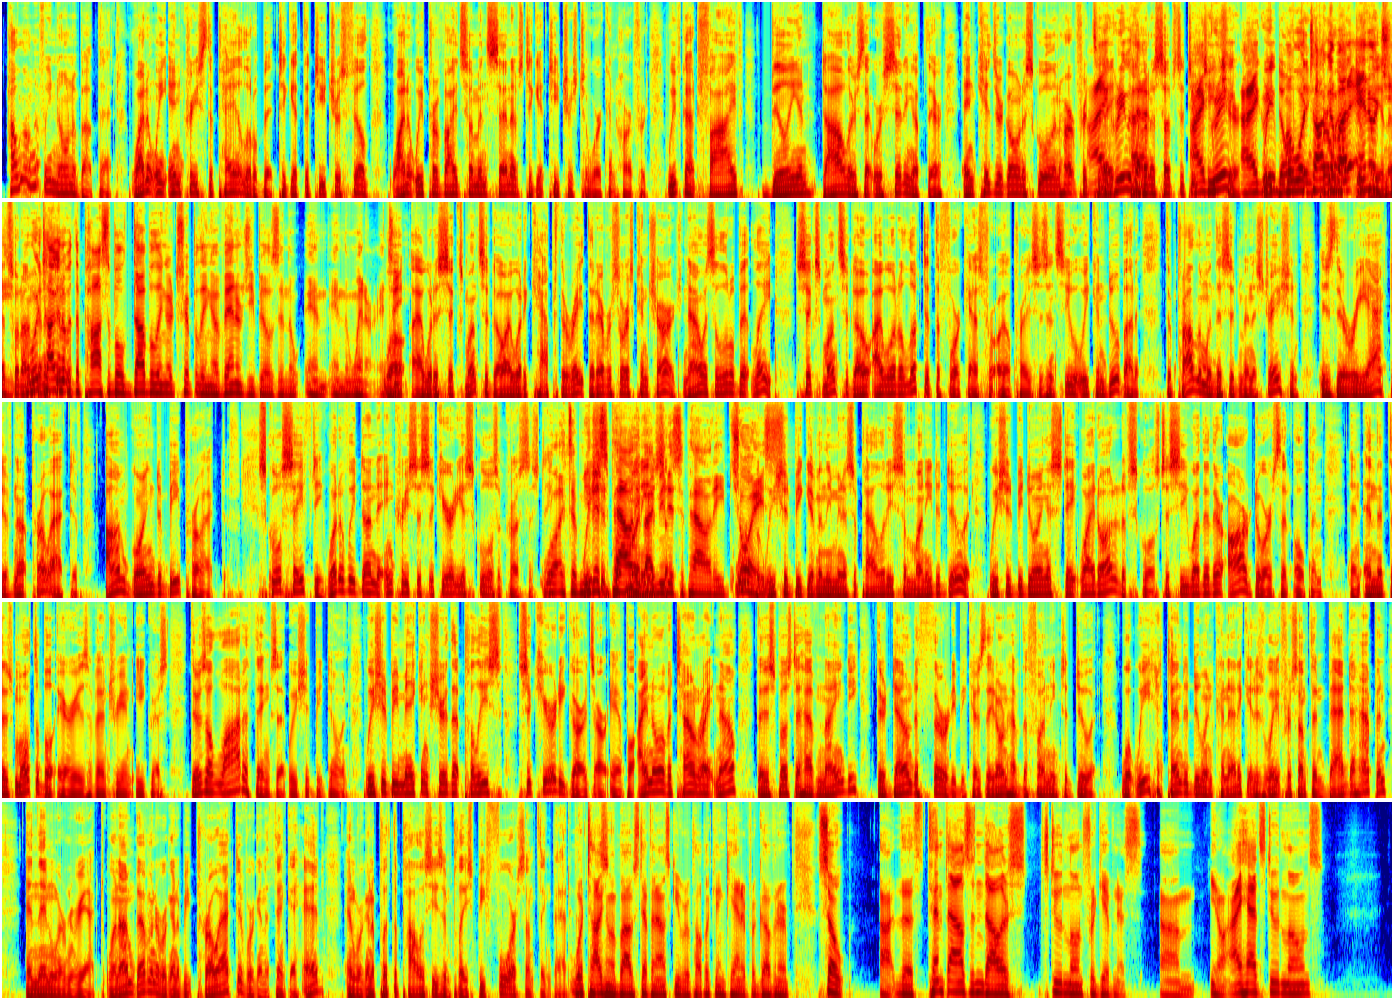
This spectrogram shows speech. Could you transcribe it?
How long have we known about that? Why don't we increase the pay a little bit to get the teachers filled? Why don't we provide some incentives to get teachers to work in Hartford? We've got $5 billion that we're sitting up there, and kids are going to school in Hartford today I agree with having that. a substitute I agree. teacher. I agree, we but we're talking about energy. that's what I'm we're talking do. about the possible doubling or tripling of energy bills in the in, in the winter. And well, so, I would have six months ago, I would have capped the rate that EverSource can charge. Now it's a little bit late. Six months ago, I would have looked at the forecast for oil prices and see see what we can do about it. The problem with this administration is they're reactive, not proactive. I'm going to be proactive. School safety. What have we done to increase the security of schools across the state? Well, it's a municipality by municipality choice. Well, we should be giving the municipality some money to do it. We should be doing a statewide audit of schools to see whether there are doors that open and, and that there's multiple areas of entry and egress. There's a lot of things that we should be doing. We should be making sure that police security guards are ample. I know of a town right now that is supposed to have 90. They're down to 30 because they don't have the funding to do it. What we tend to do in Connecticut is wait for something bad to happen and then we're going to react. When I'm governor, we're going to be proactive, we're going to think ahead, and we're going to put the policies in place before something bad happens. We're talking about Bob Stefanowski, Republican candidate for governor. So uh, the $10,000 student loan forgiveness. Um, you know, I had student loans,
